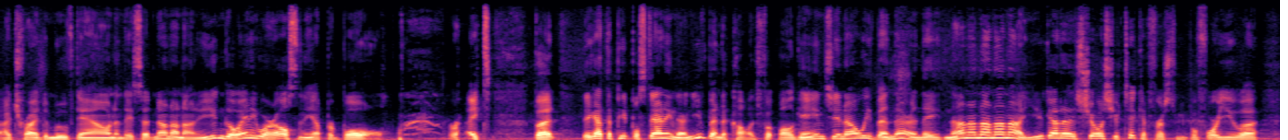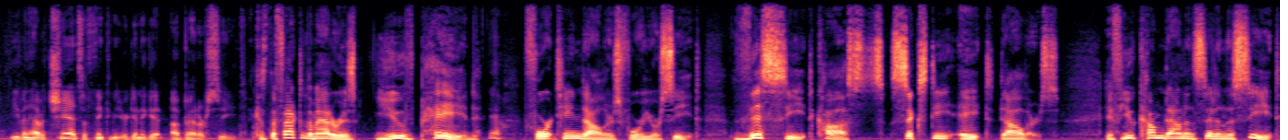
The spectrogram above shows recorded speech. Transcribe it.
I tried to move down, and they said, "No, no, no, you can go anywhere else in the upper bowl, right?" But they got the people standing there, and you've been to college football games, you know. We've been there, and they, no, no, no, no, no. You got to show us your ticket first before you uh, even have a chance of thinking that you're going to get a better seat. Because the fact of the matter is, you've paid Yeah. $14 for your seat. This seat costs $68. If you come down and sit in the seat,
